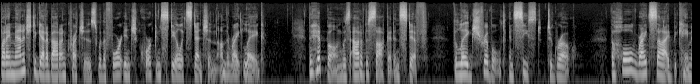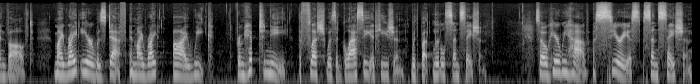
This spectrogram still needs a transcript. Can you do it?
But I managed to get about on crutches with a four inch cork and steel extension on the right leg. The hip bone was out of the socket and stiff. The leg shriveled and ceased to grow. The whole right side became involved. My right ear was deaf and my right eye weak. From hip to knee, the flesh was a glassy adhesion with but little sensation. So here we have a serious sensation,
